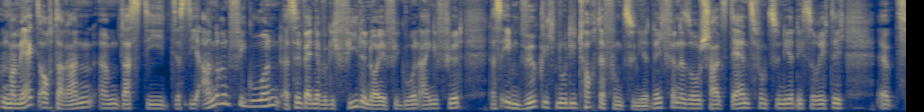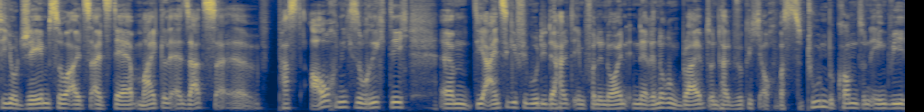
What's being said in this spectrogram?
und man merkt auch daran, ähm, dass die, dass die anderen Figuren, es werden ja wirklich viele neue Figuren eingeführt, dass eben wirklich nur die Tochter funktioniert. Ne? Ich finde so Charles Dance funktioniert nicht so richtig. Äh, Theo James so als als der Michael-Ersatz äh, passt auch nicht so richtig. Ähm, die einzige Figur, die da halt eben von den neuen in Erinnerung bleibt und halt wirklich auch was zu tun bekommt und irgendwie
